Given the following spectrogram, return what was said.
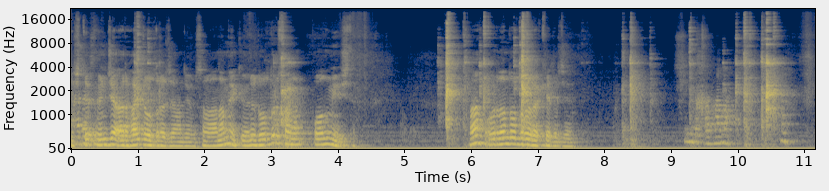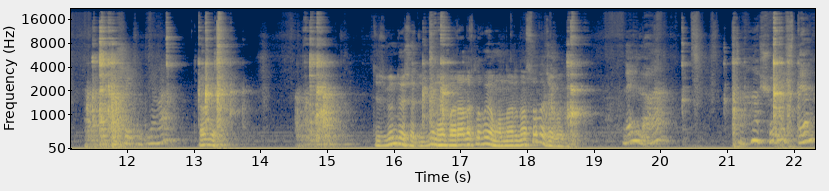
İşte arkadaş. önce arhayı dolduracaksın diyorum sana. Anlamıyor ki. Önü doldurursan olmuyor işte. Ha oradan doldurarak geleceğim. Şimdi kafama bu şekilde yana. Tabii. Düzgün döşe düzgün. Hep aralıklı koyuyorum. Onları nasıl olacak o? Ne la? Aha şöyle işte.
